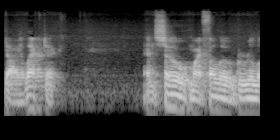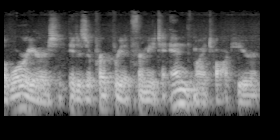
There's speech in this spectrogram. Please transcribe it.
dialectic. And so, my fellow guerrilla warriors, it is appropriate for me to end my talk here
